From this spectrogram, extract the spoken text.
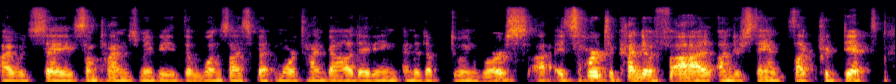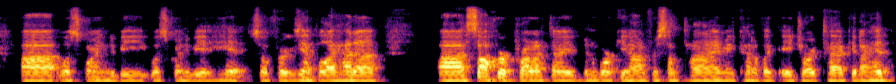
I would say sometimes maybe the ones I spent more time validating ended up doing worse. Uh, it's hard to kind of uh, understand, like predict uh, what's going to be what's going to be a hit. So, for example, I had a, a software product I've been working on for some time and kind of like HR tech, and I had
